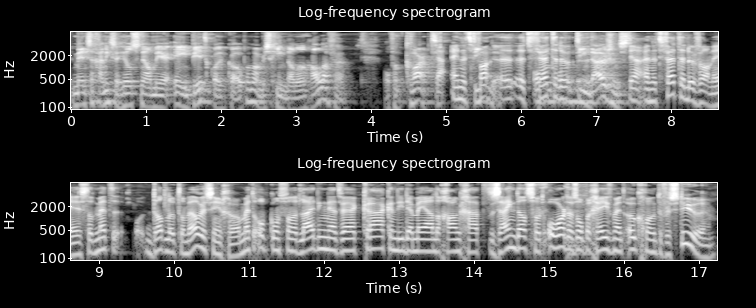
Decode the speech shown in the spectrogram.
mensen gaan niet zo heel snel meer één bitcoin kopen, maar misschien dan een halve. Of een kwart. Ja, en het, tiende, eh, het vette of, of tienduizendste. Ja, en het vette ervan is dat met, dat loopt dan wel weer synchroon. Met de opkomst van het Lightning-netwerk, Kraken die daarmee aan de gang gaat, zijn dat soort orders op een gegeven moment ook gewoon te versturen.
